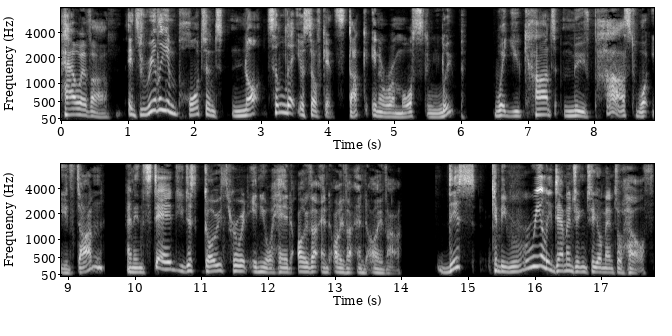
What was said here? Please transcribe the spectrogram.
However, it's really important not to let yourself get stuck in a remorse loop where you can't move past what you've done. And instead, you just go through it in your head over and over and over. This can be really damaging to your mental health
